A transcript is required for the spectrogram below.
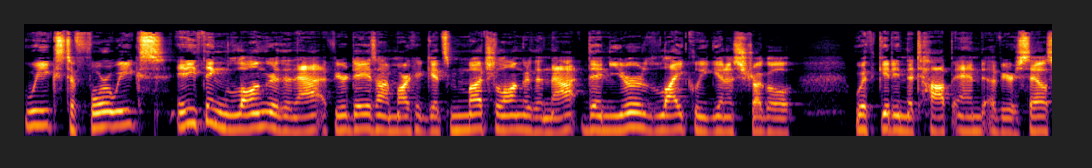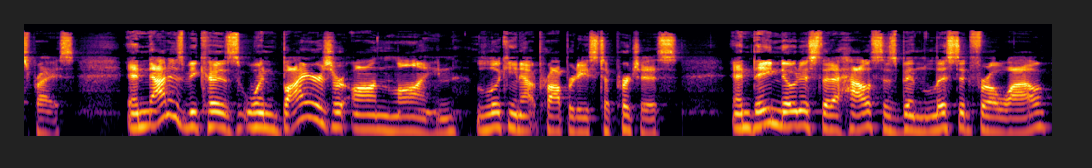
weeks to 4 weeks, anything longer than that, if your days on market gets much longer than that, then you're likely to struggle with getting the top end of your sales price. And that is because when buyers are online looking at properties to purchase, and they notice that a house has been listed for a while.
